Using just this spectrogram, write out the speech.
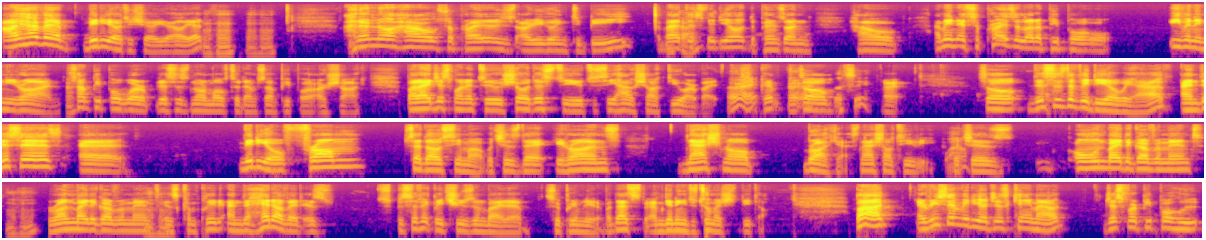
I have a video to show you, Elliot. Mhm, mhm. I don't know how surprised are you going to be about Okay. this video. Depends on how. I mean, it surprised a lot of people, even in Iran. Okay. Some people were this is normal to them. Some people are shocked. But I just wanted to show this to you to see how shocked you are by it. All right. Okay. All right, So let's see. All right. So this is the video we have, and this is a video from Sada Sima, which is the Iran's national broadcast, national TV, Wow. which is owned by the government, Mhm. run by the government, Mhm. is complete, and the head of it is specifically chosen by the supreme leader. But that's I'm getting into too much detail. But a recent video just came out, just for people who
